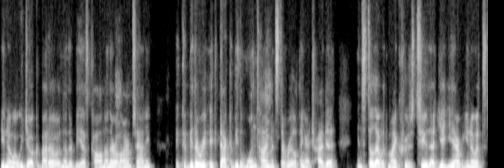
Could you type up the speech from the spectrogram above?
you know what we joke about oh another bs call another alarm sounding it could be the re- it, that could be the one time it's the real thing i tried to instill that with my crews too. That yeah, yeah, you know, it's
